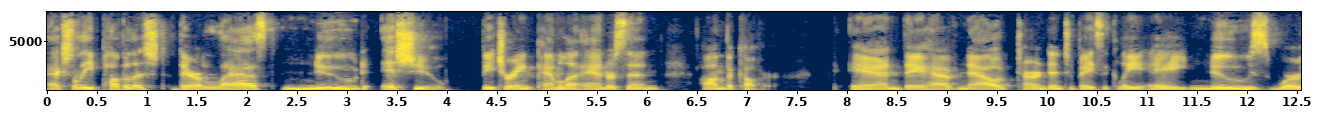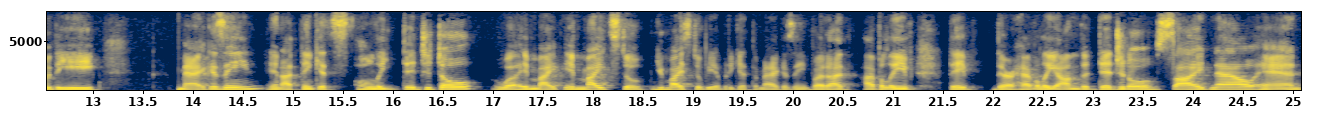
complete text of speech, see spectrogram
actually published their last nude issue featuring Pamela Anderson on the cover. And they have now turned into basically a newsworthy magazine. And i think it's only digital. Well it might it might still you might still be able to get the magazine but i i believe they they're heavily on the digital side now. And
